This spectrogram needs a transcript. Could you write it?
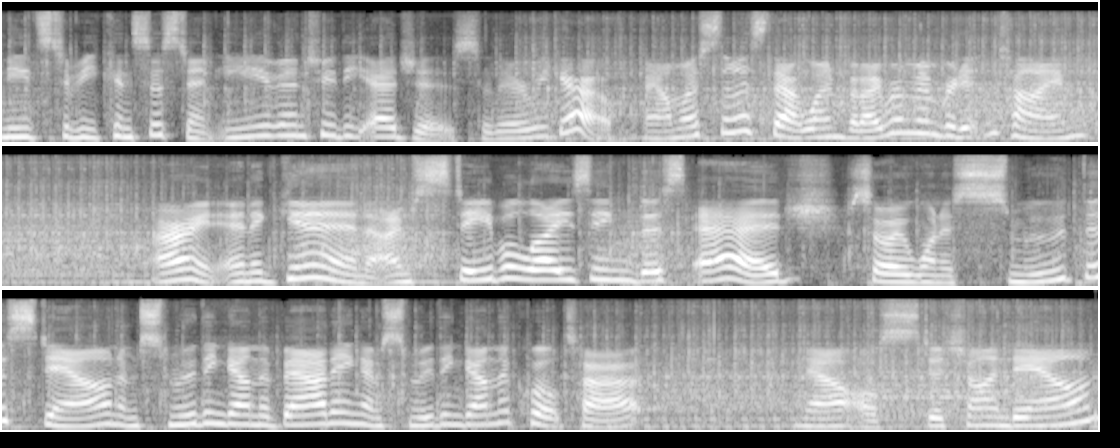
needs to be consistent even to the edges. So there we go. I almost missed that one, but I remembered it in time. All right, and again, I'm stabilizing this edge, so I want to smooth this down. I'm smoothing down the batting, I'm smoothing down the quilt top. Now I'll stitch on down,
